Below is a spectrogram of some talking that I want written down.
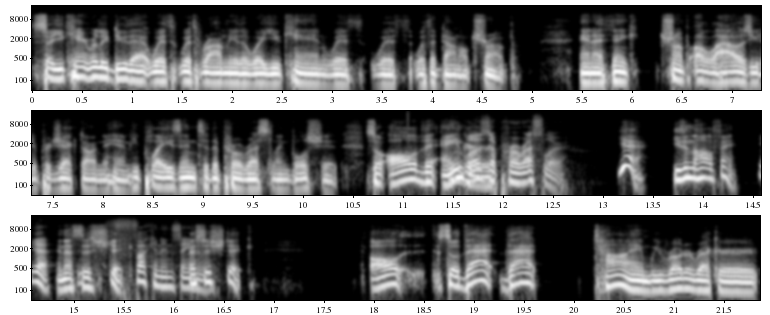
So you can't really do that with with Romney the way you can with with with a Donald Trump. And I think Trump allows you to project onto him. He plays into the pro wrestling bullshit. So all of the anger He was a pro wrestler. Yeah, he's in the Hall of Fame. Yeah. And that's his shtick. Fucking insane. That's his shtick. All so that that time we wrote a record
